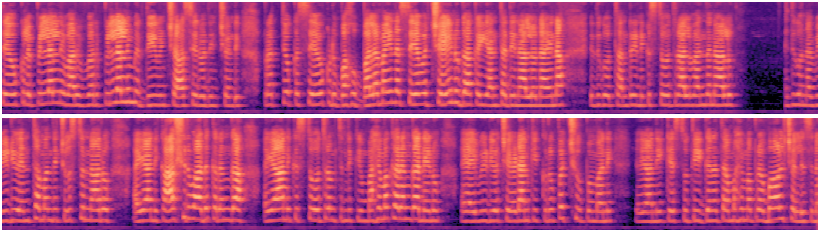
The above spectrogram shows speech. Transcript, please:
సేవకుల పిల్లల్ని వారి వారి పిల్లల్ని మీరు దీవించి ఆశీర్వదించండి. ప్రతి ఒక్క సేవకుడు బహు బలమైన సేవ చేయునుగాక ఎంత దినాల్లో నాయన. ఇదిగో తండ్రి నీకు స్తోత్రాలు వందనాలు. ఇదిగో నా వీడియో ఎంతమంది చూస్తున్నారో? అయానికి ఆశీర్వాదకరంగా అయానికి స్తోత్రం తిందికి మహిమకరంగా నేను అయ్యా ఈ వీడియో చేయడానికి కృప చూపమని అయా నీకే స్థుతి ఘనత మహిమ ప్రభావాలు చెల్లిసిన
